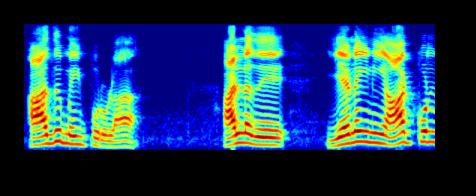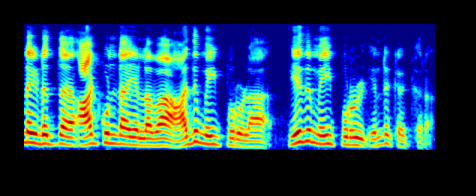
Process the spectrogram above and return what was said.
அது மெய்ப்பொருளா? அல்லது என்னை நீ ஆட்கொண்ட இடத்த ஆட்கொண்டாய் அல்லவா? அது மெய்ப்பொருளா? எது மெய்ப்பொருள் என்று கேட்கிறார்.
